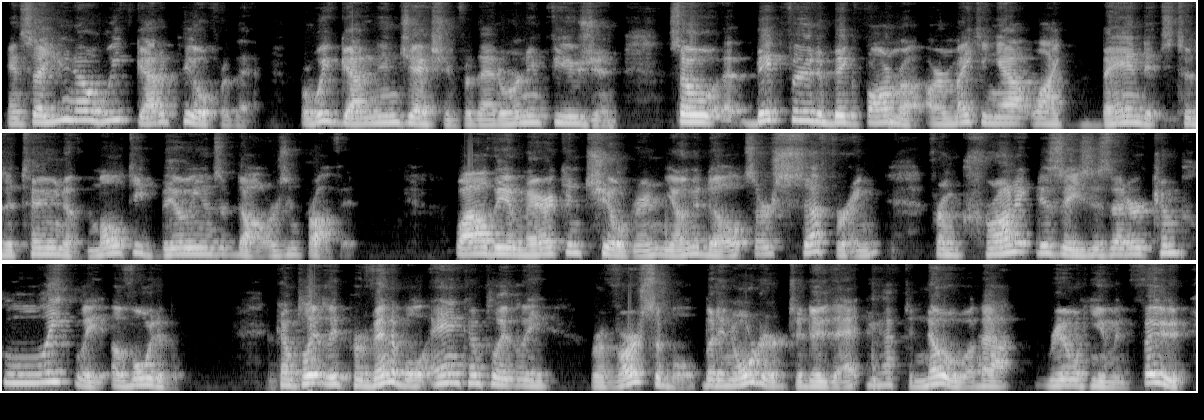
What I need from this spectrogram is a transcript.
and say, you know, we've got a pill for that, or we've got an injection for that, or an infusion. So, uh, Big Food and Big Pharma are making out like bandits to the tune of multi billions of dollars in profit, while the American children, young adults, are suffering from chronic diseases that are completely avoidable, completely preventable, and completely reversible. But in order to do that, you have to know about real human food.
